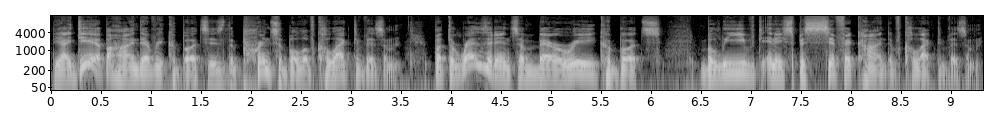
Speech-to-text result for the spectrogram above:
The idea behind every kibbutz is the principle of collectivism, but the residents of Be'eri kibbutz believed in a specific kind of collectivism.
